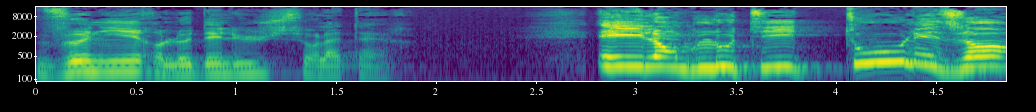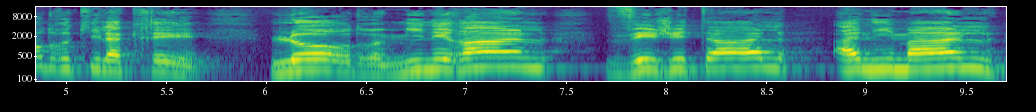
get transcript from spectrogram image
venir le déluge sur la terre. Et il engloutit tous les ordres qu'il a créés. L'ordre minéral, végétal, animal,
